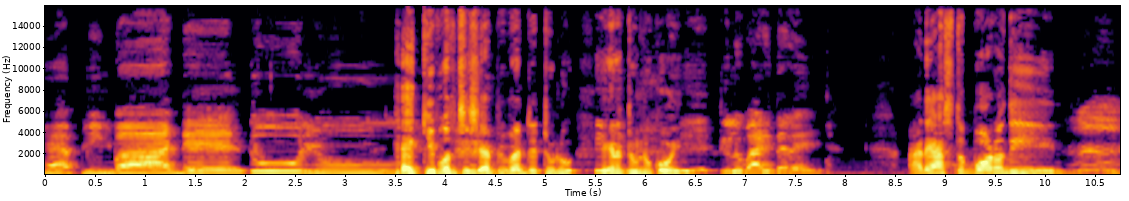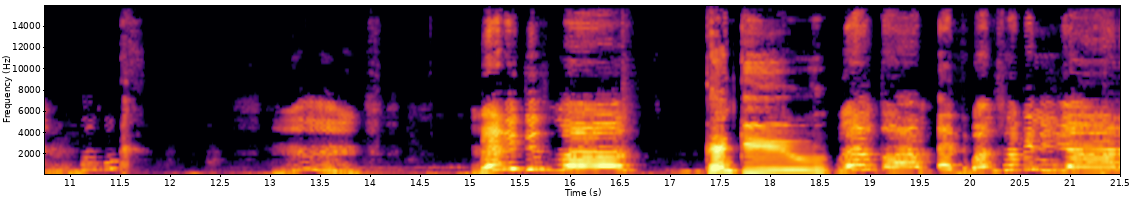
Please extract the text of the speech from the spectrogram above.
হ্যাপি বার্থডে টু ইউ এই কি বলছিস? হ্যাপি বার্থডে টুলু এখানে টুলু কই? টুলু বাড়িতে নেই। আরে আজ তো বড়দিন। Merry Christmas thank you welcome advance happy new year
